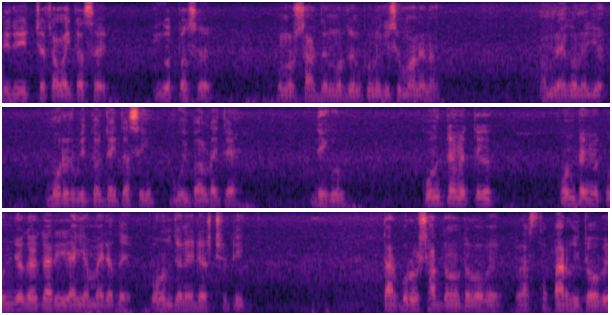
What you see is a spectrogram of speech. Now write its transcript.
নিজের ইচ্ছা চালাইতেছে, ই করতেছে, কোনো সার্জন মর্জন কোনো কিছু মানে না। আমরা এখন এই যে মোড়ের ভিতর যাইতাছি, বই পাল্টাইতে। দেখুন, কোন টাইমের থেকে, কোন টাইমে কোন জায়গায় গাড়ি আইয়া মাইরা দেয়, কোন জানে এটা সঠিক তারপরও সাবধানতাভাবে রাস্তা পার হইতে হবে,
